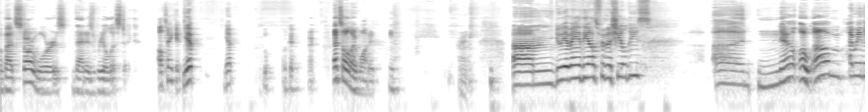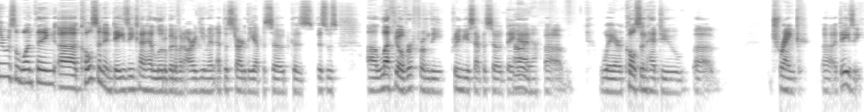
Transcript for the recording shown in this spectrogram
about star wars that is realistic i'll take it yep. Yep. Cool. okay all right. That's all i wanted. All right. Um, do we have anything else for the shieldies? Uh, no. Oh, um, I mean, there was the one thing. Uh, Coulson and Daisy kind of had a little bit of an argument at the start of the episode because this was uh, left over from the previous episode they Oh, had, um, where Coulson had to uh, trank uh, Daisy.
